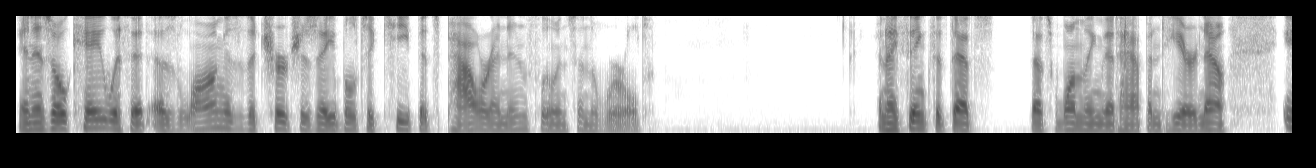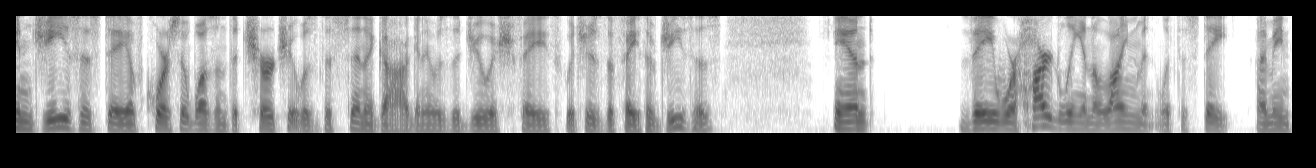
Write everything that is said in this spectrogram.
and is okay with it as long as the church is able to keep its power and influence in the world. And I think that that's that's one thing that happened here. Now, in Jesus' day, of course, it wasn't the church, it was the synagogue, and it was the Jewish faith, which is the faith of Jesus. And they were hardly in alignment with the state. I mean,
